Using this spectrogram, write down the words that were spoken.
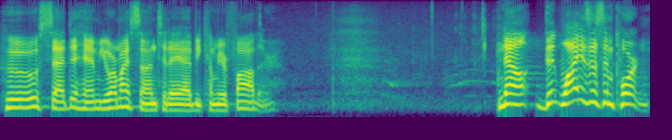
who said to him, You are my son, today I become your father. Now, th- why is this important?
